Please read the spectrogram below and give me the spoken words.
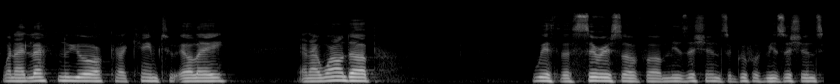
when I left New York, I came to LA, and I wound up with a series of uh, musicians, a group of musicians.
